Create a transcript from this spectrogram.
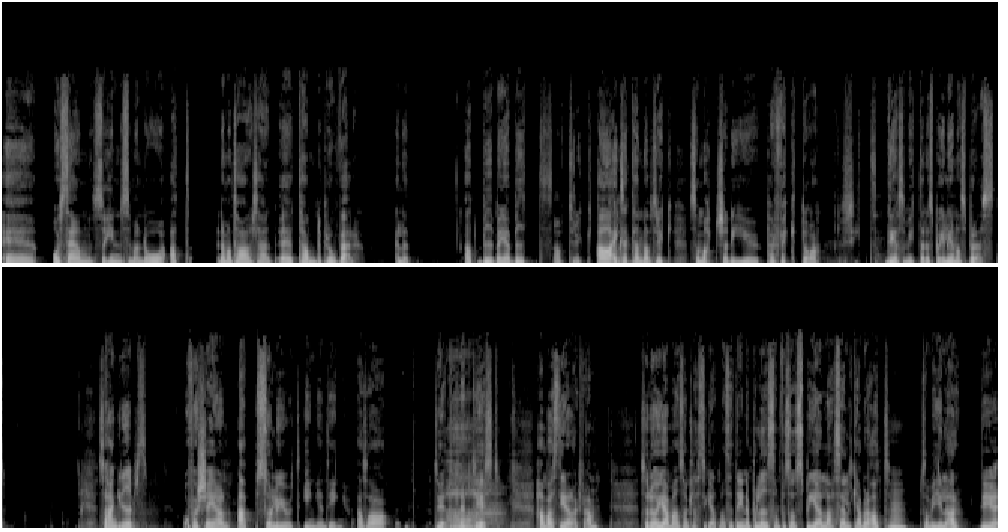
Eh, och sen så inser man då att när man tar så här eh, tandprover, eller att bi- man gör bit, Avtryck. ja exakt tandavtryck, så matchar det ju perfekt då Shit. det som hittades på Elenas bröst. Så han grips och först säger han absolut ingenting. Alltså, du vet, knäpptyst. Han bara stirrar rakt fram. Så då gör man som klassiker att man sätter in en polis som får så spela cellkamrat, som vi gillar. Det är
